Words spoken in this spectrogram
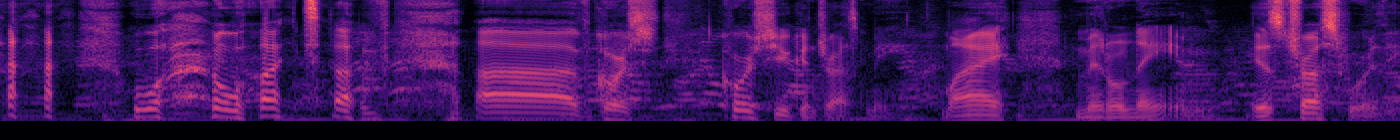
what of? Uh, of course, of course, you can trust me. My middle name is trustworthy.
